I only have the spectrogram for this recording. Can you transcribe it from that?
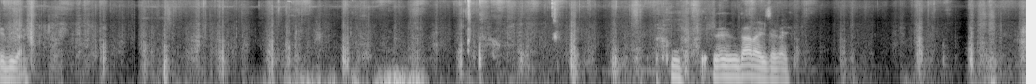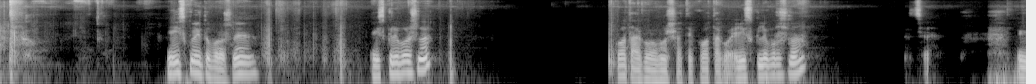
এদিকে আয়। এই জায়গায়। এই স্কুলেই তো পড়াস এই স্কুলে পড়াস না? কথা কো আমার সাথে কথা কো এই স্কুলে পড়াস না? আচ্ছা এই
